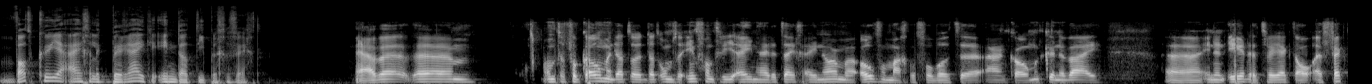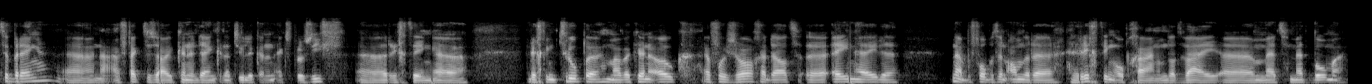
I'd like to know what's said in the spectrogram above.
Wat kun je eigenlijk bereiken in dat diepe gevecht? Ja, we, ehm, om te voorkomen dat, dat onze infanterie-eenheden tegen enorme overmacht bijvoorbeeld uh, aankomen, kunnen wij uh, in een eerder traject al effecten brengen. Uh, nou, effecten zou je kunnen denken natuurlijk aan een explosief richting, richting troepen. Maar we kunnen ook ervoor zorgen dat eenheden nou, bijvoorbeeld een andere richting opgaan. Omdat wij met, met bommen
